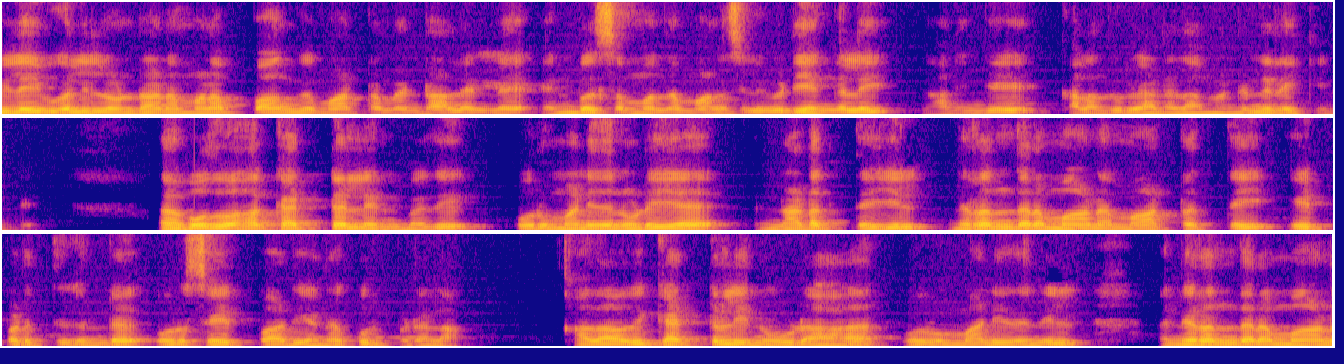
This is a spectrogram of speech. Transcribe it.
விளைவுகளில் ஒன்றான மனப்பாங்கு மாற்றம் என்றால் என்ன? என்பது சம்பந்தமான சில விடயங்களை நான் இங்கே கலந்துரையாடலாம் என்று நினைக்கின்றேன். பொதுவாக கற்றல் என்பது ஒரு மனிதனுடைய நடத்தையில் நிரந்தரமான மாற்றத்தை ஏற்படுத்துகின்ற ஒரு செயற்பாடு என குறிப்பிடலாம். அதாவது கற்றலின் ஊடாக ஒரு மனிதனில் நிரந்தரமான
